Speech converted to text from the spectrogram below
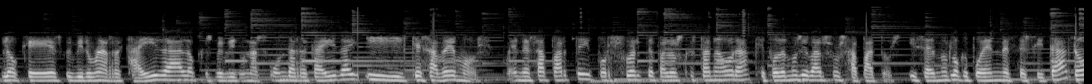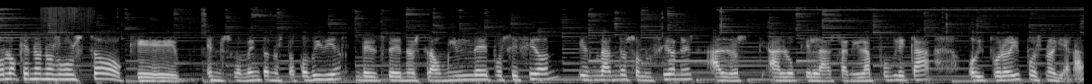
lo que es vivir una recaída, lo que es vivir una segunda recaída y que sabemos en esa parte y por suerte para los que están ahora que podemos llevar sus zapatos y sabemos lo que pueden necesitar. Todo lo que no nos gustó que en su momento nos tocó vivir desde nuestra humilde posición ir dando soluciones a los a lo que la sanidad pública hoy por hoy pues no llega.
